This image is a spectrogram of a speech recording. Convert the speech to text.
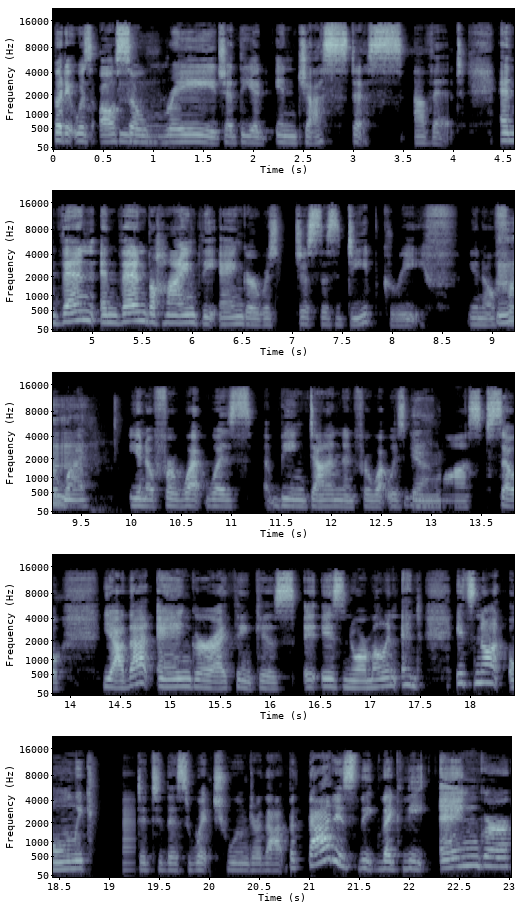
but it was also mm. rage at the injustice of it. And then, and then behind the anger was just this deep grief, you know, for mm. what you know for what was being done and for what was being yeah. lost so yeah that anger i think is is normal and and it's not only connected to this witch wound or that but that is the like the anger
